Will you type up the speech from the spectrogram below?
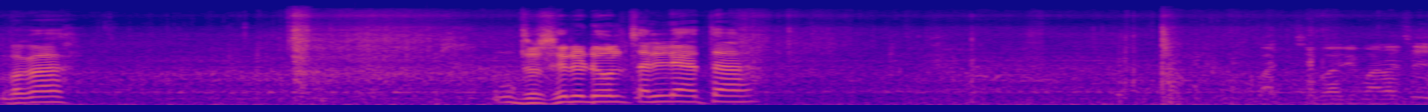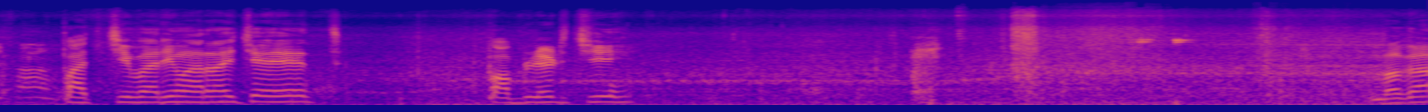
बघा. दुसरी डोल चालली आता. पाचची बारी मारायची आहेत. पापलेटची. बघा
